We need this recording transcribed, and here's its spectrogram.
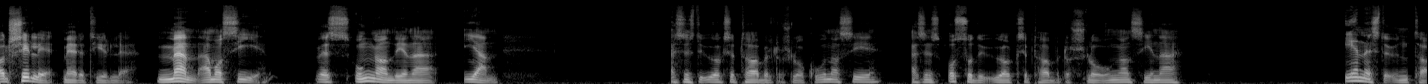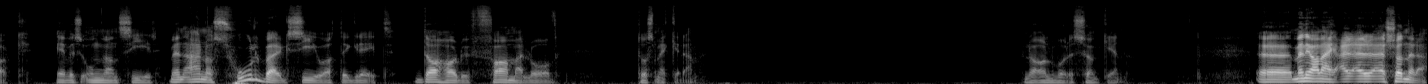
atskillig mer tydelig. Men jeg må si, hvis ungene dine igjen Jeg syns det er uakseptabelt å slå kona si. Jeg syns også det er uakseptabelt å slå ungene sine. Eneste unntak er hvis ungene sier Men Erna Solberg sier jo at det er greit. Da har du faen meg lov til å smekke dem. La alvoret synke inn. Uh, men ja, nei, jeg, jeg, skjønner det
